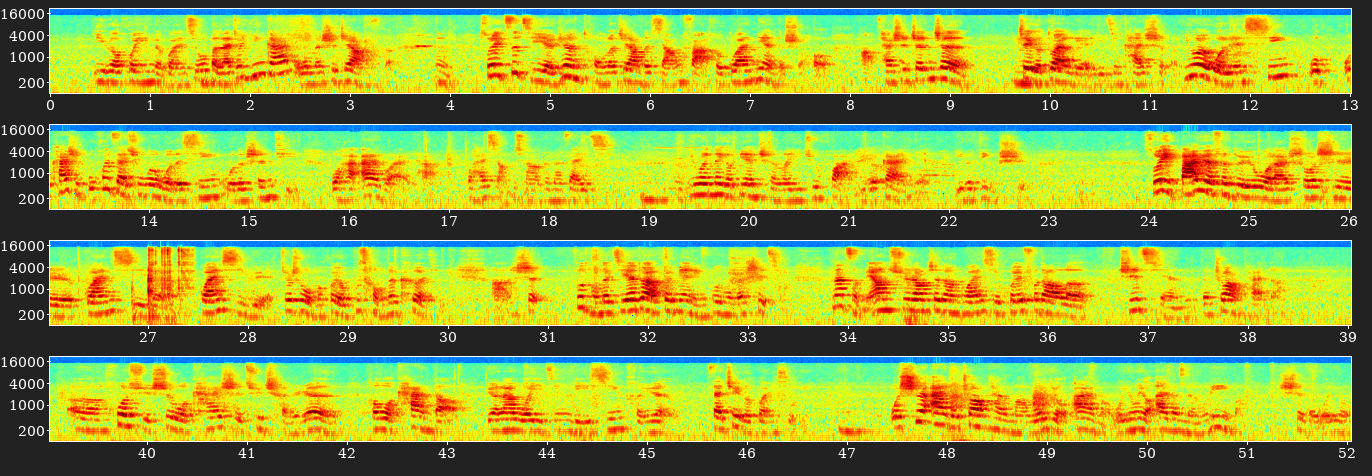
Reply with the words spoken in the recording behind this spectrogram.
一个婚姻的关系，我本来就应该我们是这样子的，嗯，所以自己也认同了这样的想法和观念的时候，啊，才是真正这个断联已经开始了。因为我连心，我我开始不会再去问我的心、我的身体，我还爱不爱他，我还想不想要跟他在一起。嗯，因为那个变成了一句话，一个概念，一个定式。所以八月份对于我来说是关系的关系月，就是我们会有不同的课题，啊，是不同的阶段会面临不同的事情。那怎么样去让这段关系恢复到了之前的状态呢？呃，或许是我开始去承认和我看到，原来我已经离心很远了，在这个关系里。嗯。我是爱的状态吗？我有爱吗？我拥有爱的能力吗？是的，我有。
